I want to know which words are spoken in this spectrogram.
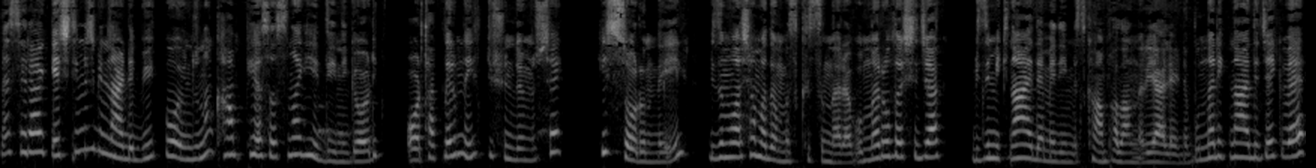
Mesela geçtiğimiz günlerde büyük bir oyuncunun kamp piyasasına girdiğini gördük. Ortaklarımla ilk düşündüğümüz şey hiç sorun değil. Bizim ulaşamadığımız kısımlara bunlar ulaşacak. Bizim ikna edemediğimiz kamp alanları yerlerine bunlar ikna edecek ve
